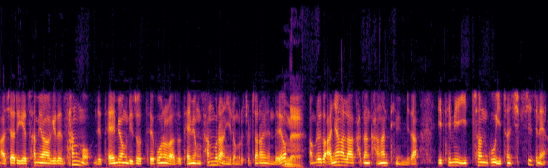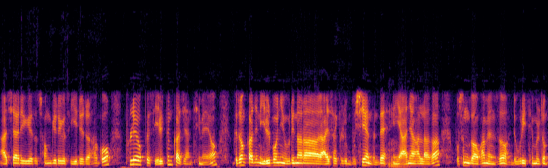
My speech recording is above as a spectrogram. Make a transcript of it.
아시아리그에 참여하게 된 상무, 이제 대명 리조트의 후원을 받아서 대명 상무라는 이름으로 출전하는데요. 네. 아무래도 안양알라가 가장 강한 팀입니다. 이 팀이 2009-2010 시즌에 아시아리그에서 정규리그에서 1위를 하고 플레이오프에서 1등까지 한 팀이에요. 그 전까지는 일본이 우리나라 아이스하키를 좀 무시했는데 음. 이 안양한라가 우승도 하고 하면서 우리 팀을 좀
